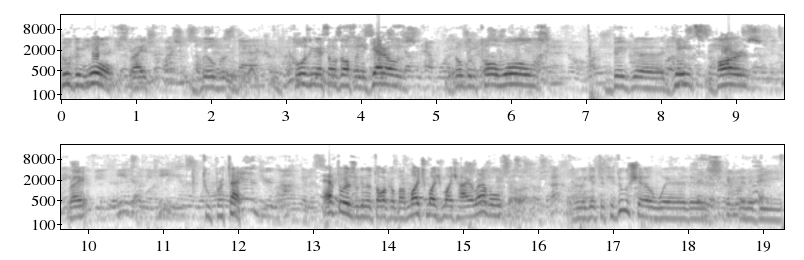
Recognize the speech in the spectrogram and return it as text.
building walls, right? Build, closing ourselves off in the ghettos, building tall walls, big uh, gates, bars, right? To protect. Afterwards, we're going to talk about much, much, much higher levels. We're going to get to kedusha, where there's going to be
